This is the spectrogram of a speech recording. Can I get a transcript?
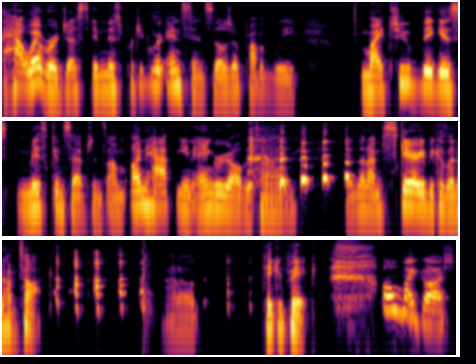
However, just in this particular instance, those are probably my two biggest misconceptions. I'm unhappy and angry all the time. and then I'm scary because I know how to talk. I don't take your pick. Oh my gosh.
